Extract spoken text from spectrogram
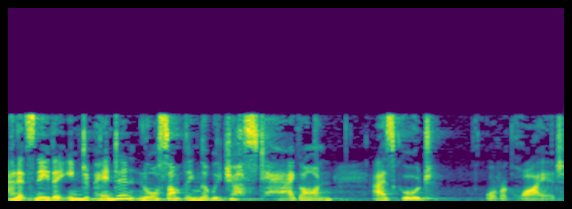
and it's neither independent nor something that we just tag on as good or required.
